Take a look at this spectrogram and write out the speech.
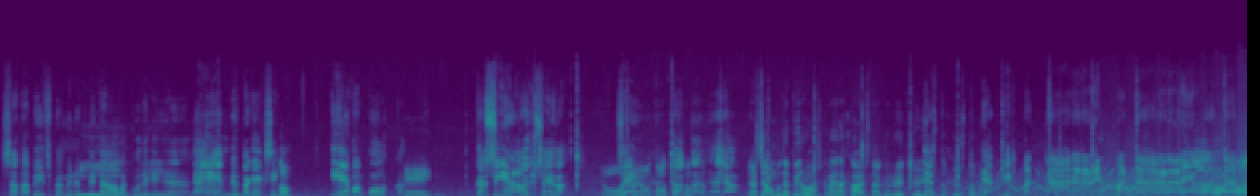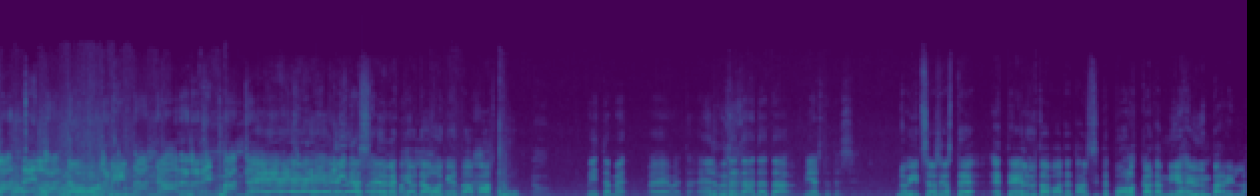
sata beats per minute pitää olla kuitenkin. Niin, ei, ei, nyt mä keksin. No. Ievan polkka. Ei. Kato, siinähän on se hyvä. Joo, joo, joo, totta, totta. totta. Ja, ja, se on muuten piru hauska vetää kahdestaan, kun rytmi on just, just tommonen. Mitäs helvettiä täällä oikein tapahtuu? Mitä me elvytetään tätä miestä tässä? No itse asiassa te ette elvytä, vaan te sitten polkkaa tämän miehen ympärillä.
